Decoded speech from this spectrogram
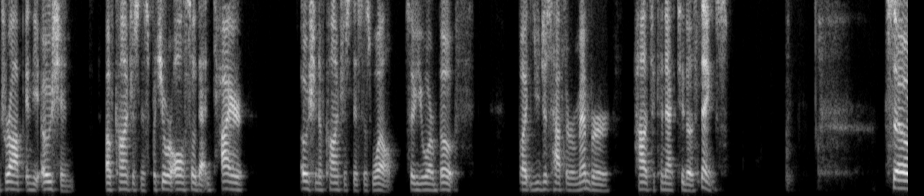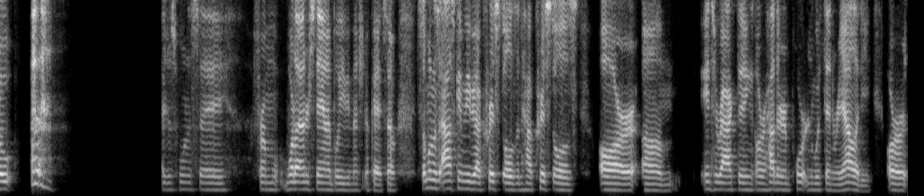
drop in the ocean of consciousness, but you are also that entire ocean of consciousness as well. So you are both. But you just have to remember how to connect to those things. So I just want to say from what I understand, I believe you mentioned. Okay, so someone was asking me about crystals and how crystals are um, interacting or how they're important within reality or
